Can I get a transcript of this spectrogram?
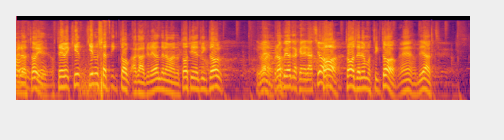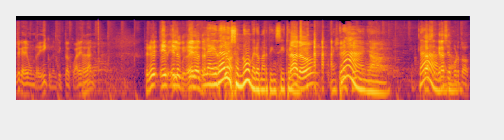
pero bueno, estoy. Usted ve, ¿quién, ¿quién usa TikTok acá? Que levante la mano. ¿Todos tienen TikTok? Y bueno, propio de otra generación. Todos, todos tenemos TikTok, ¿eh? Olvidate. Yo quería un ridículo en TikTok, 40 ¿Eh? años. Pero es, es- es lo que. Es La generación. edad es un número, Martincito. Claro. Ah, Sí, sí. Extraña. Claro. Gracias, gracias por todo.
